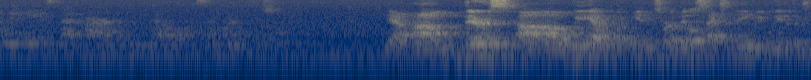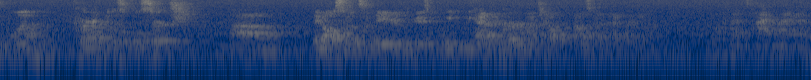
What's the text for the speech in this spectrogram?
communities that are looking to fill a similar position? Yeah, um, there's, uh, we have, in sort of Middlesex and we believe that there's one current middle school search, um, and also in some neighboring communities, but we, we haven't heard much out- outside of that right now. What kind of timeline are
